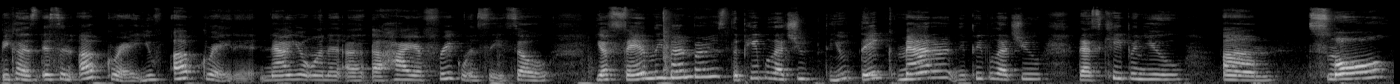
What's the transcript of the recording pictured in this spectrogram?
Because it's an upgrade. You've upgraded. Now you're on a, a, a higher frequency. So your family members, the people that you you think matter, the people that you that's keeping you um small,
